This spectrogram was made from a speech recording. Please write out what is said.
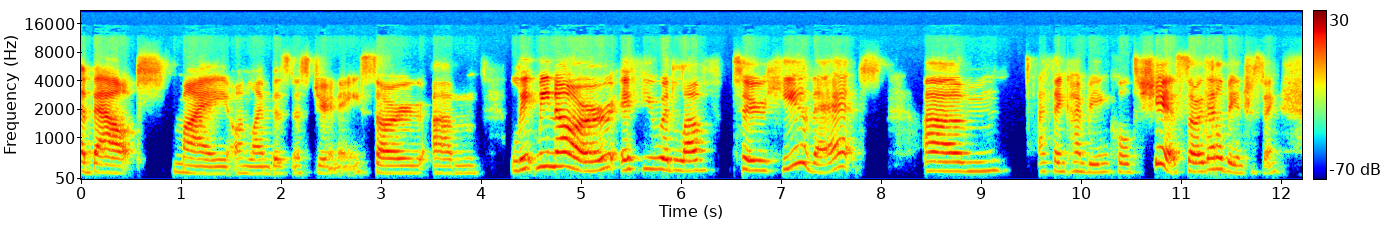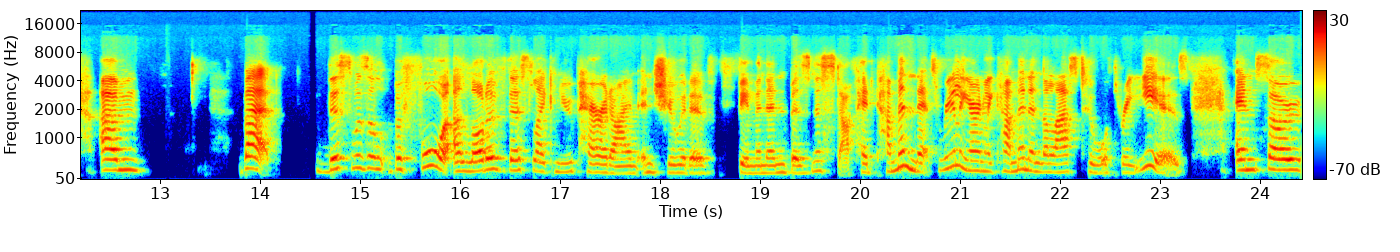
about my online business journey. So um, let me know if you would love to hear that. Um, I think I'm being called to share, so that'll be interesting. Um, but this was a, before a lot of this like new paradigm intuitive feminine business stuff had come in. That's really only come in in the last two or three years. And so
